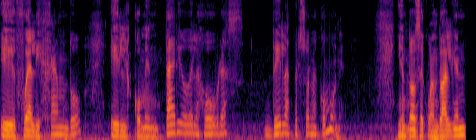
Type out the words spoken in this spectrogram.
eh, fue alejando el comentario de las obras de las personas comunes. Y entonces cuando alguien,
